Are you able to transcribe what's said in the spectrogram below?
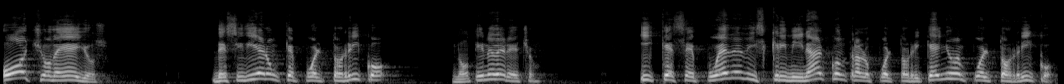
ocho de ellos decidieron que Puerto Rico no tiene derecho y que se puede discriminar contra los puertorriqueños en Puerto Rico,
